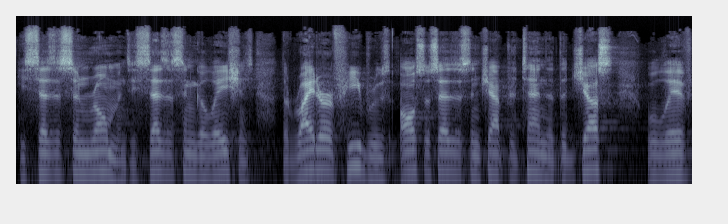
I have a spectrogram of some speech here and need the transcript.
He says this in Romans. He says this in Galatians. The writer of Hebrews also says this in chapter 10 that the just will live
